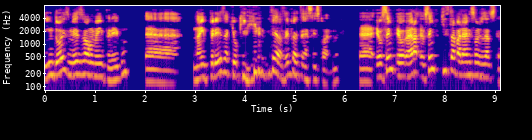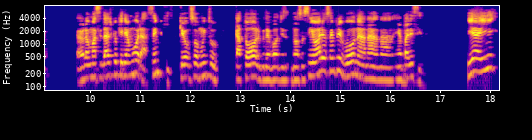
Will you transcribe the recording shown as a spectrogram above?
E em dois meses eu arrumei emprego é, na empresa que eu queria. sempre tem essa história, né? É, eu, sempre, eu, era, eu sempre quis trabalhar em São José dos Campos. Era uma cidade que eu queria morar, sempre quis. Porque eu sou muito católico, devoto de Nossa Senhora, e eu sempre vou na, na, na, em Aparecida. E aí,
